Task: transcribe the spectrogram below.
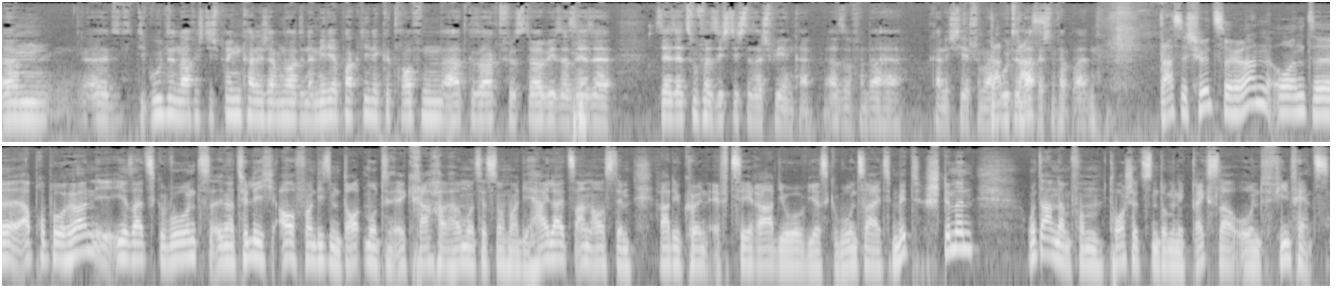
Ähm, äh, die gute Nachricht, die ich bringen kann, ich habe ihn heute in der Mediapark-Klinik getroffen. Er hat gesagt, fürs Derby ist er sehr, sehr, sehr, sehr zuversichtlich, dass er spielen kann. Also von daher kann ich hier schon mal da, gute Nachrichten verbreiten. Das ist schön zu hören und äh, apropos hören, ihr seid gewohnt, natürlich auch von diesem Dortmund-Kracher hören wir uns jetzt nochmal die Highlights an aus dem Radio Köln FC Radio, wie ihr es gewohnt seid, mit Stimmen, unter anderem vom Torschützen Dominik Drexler und vielen Fans.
